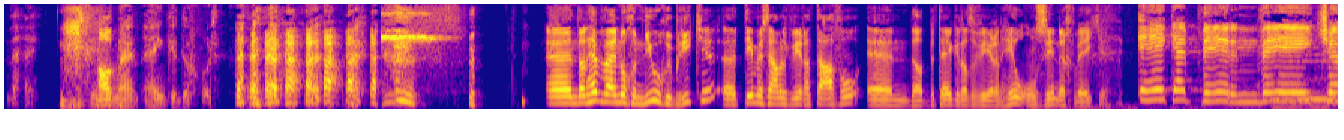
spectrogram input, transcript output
Nee, het ging Al- bij mij in één keer door. En dan hebben wij nog een nieuw rubriekje. Eh, Tim is namelijk weer aan tafel. En dat betekent dat we weer een heel onzinnig weetje. Ik heb weer een weetje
